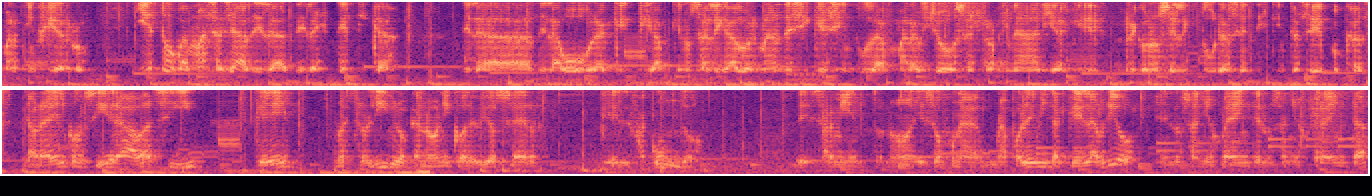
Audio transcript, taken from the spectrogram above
Martín Fierro. Y esto va más allá de la, de la estética de la, de la obra que, que, nos ha legado Hernández y que es sin duda maravillosa, extraordinaria, que reconoce lecturas en distintas épocas. Ahora él consideraba así que nuestro libro canónico debió ser el Facundo de Sarmiento, ¿no? Eso fue una, una, polémica que él abrió en los años 20, en los años 30,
